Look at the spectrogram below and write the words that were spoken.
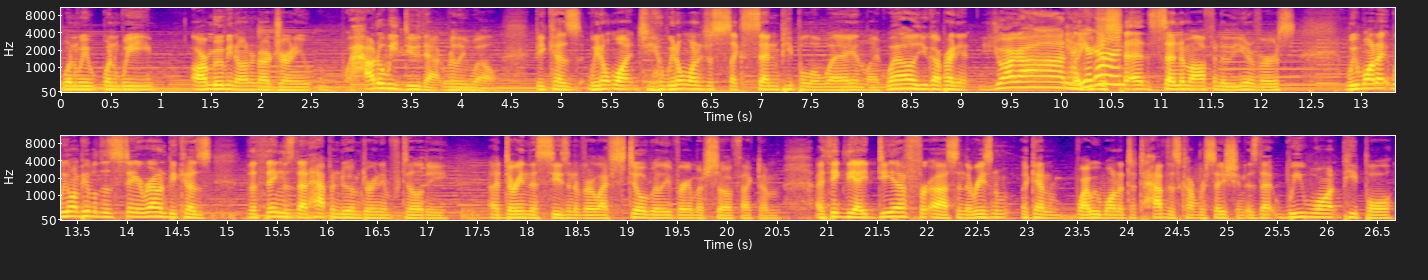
When we when we are moving on in our journey, how do we do that really well? Because we don't want to, we don't want to just like send people away and like, well, you got pregnant, you're gone. Yeah, like you're you just gone. said, send them off into the universe. We want to, we want people to stay around because the things that happened to them during infertility uh, during this season of their life still really very much so affect them. I think the idea for us, and the reason again why we wanted to have this conversation, is that we want people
